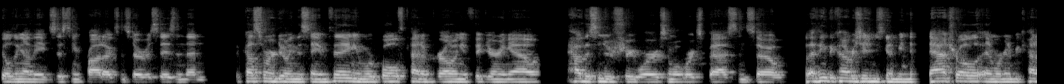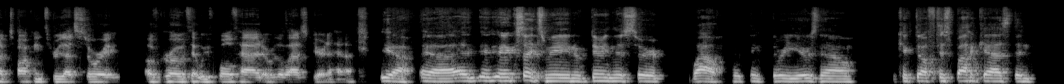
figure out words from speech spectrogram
building on the existing products and services, and then the customer doing the same thing, and we're both kind of growing and figuring out how this industry works and what works best. And so I think the conversation is going to be natural, and we're going to be kind of talking through that story of growth that we've both had over the last year and a half. Yeah, yeah, it, it excites me. Know, doing this for wow, I think three years now. kicked off this podcast, and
